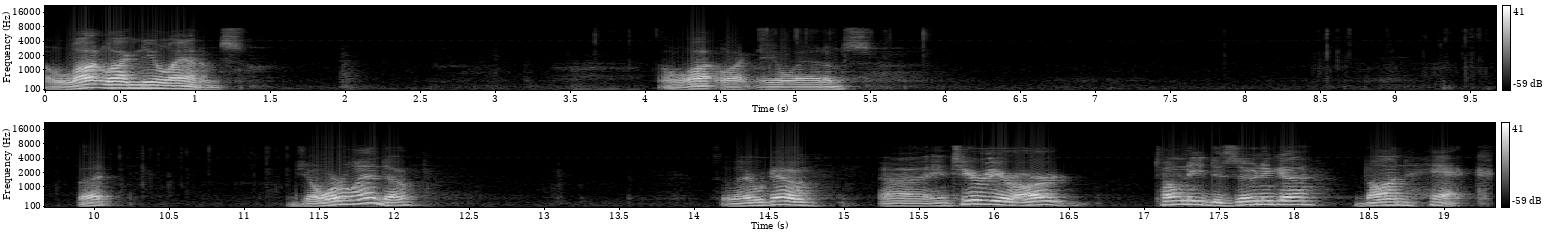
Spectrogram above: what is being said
a lot like Neal Adams. A lot like Neal Adams. But Joe Orlando. So there we go. Uh, interior art, Tony DeZuniga, Don Heck.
